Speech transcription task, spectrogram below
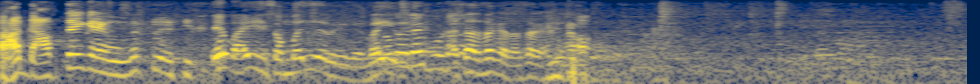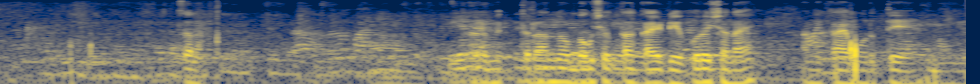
हात दाबतोय काय ए भाई संभाजी भाई असं असं कर असं कर. चला. तर मित्रांनो बघू शकता काय डेकोरेशन आहे आणि काय मूर्ती आहे.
